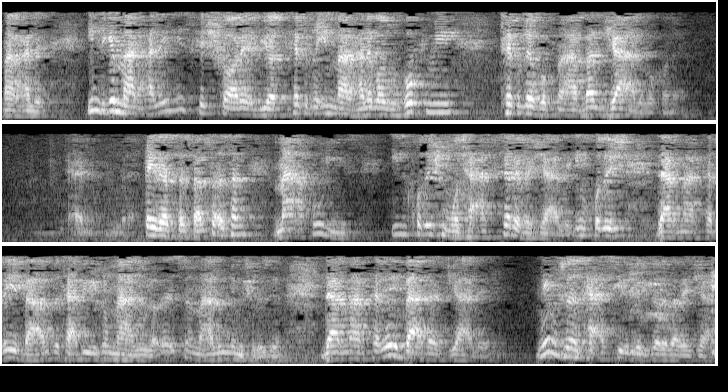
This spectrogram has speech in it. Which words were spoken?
مرحله. این دیگه مرحله نیست که شارع بیاد طبق این مرحله باز حکمی طبق حکم اول جعل بکنه. غیر از تسلسل اصلا معقول نیست. این خودش متأثر به جعله این خودش در مرتبه بعد به تعبیرشون معلول اسم معلول نمیشه بزنیم در مرتبه بعد از جعله نمی‌تونه تأثیر بگذاره برای جعل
